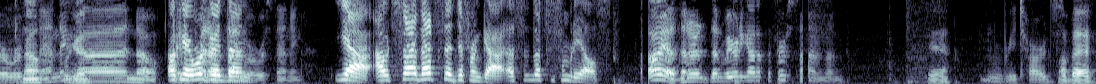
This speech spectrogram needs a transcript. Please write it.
Where we're No, standing? we're good. Uh, no. Okay, It's we're right good outside then. Where we're standing. Yeah, outside. That's the different guy. That's that's somebody else. Oh yeah, then then we already got it the first time then. Yeah, Retards. my bad.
